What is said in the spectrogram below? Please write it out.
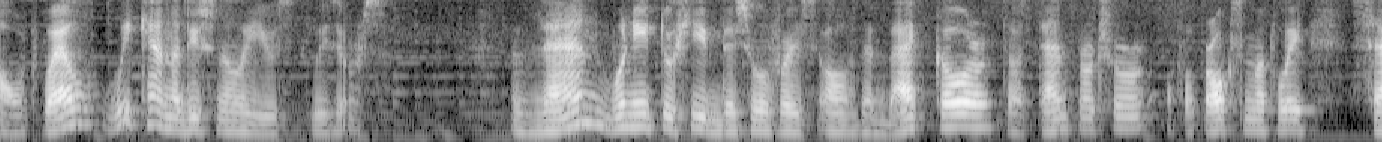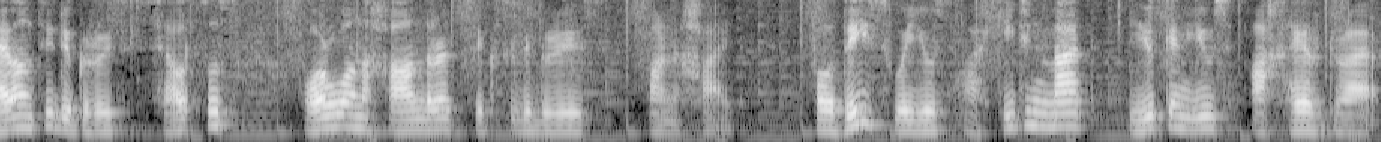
out well, we can additionally use tweezers. Then we need to heat the surface of the back cover to a temperature of approximately 70 degrees Celsius or 160 degrees Fahrenheit. For this we use a heating mat, you can use a hair dryer.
